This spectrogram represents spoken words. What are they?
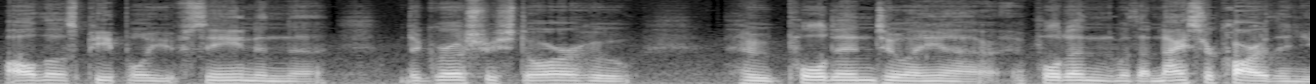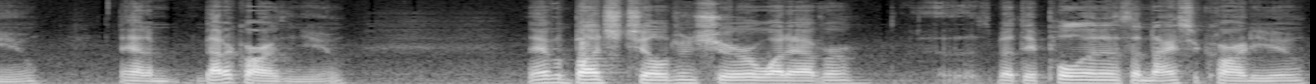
all those people you've seen in the the grocery store who who pulled into a uh, pulled in with a nicer car than you. They had a better car than you. They have a bunch of children, sure, whatever, but they pull in with a nicer car to you.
